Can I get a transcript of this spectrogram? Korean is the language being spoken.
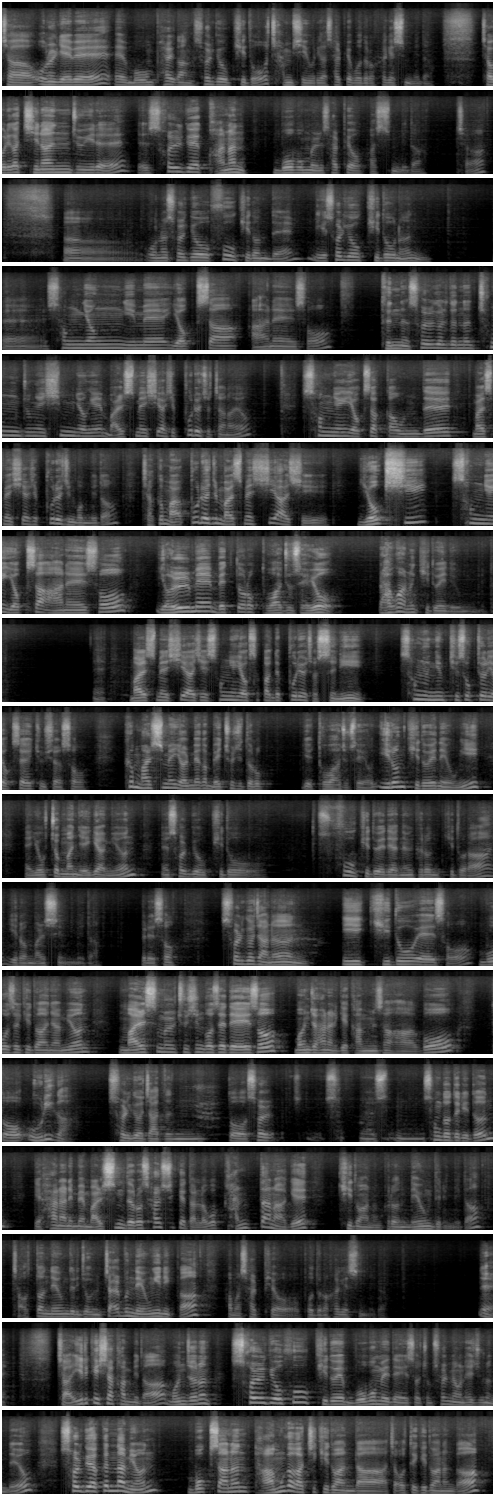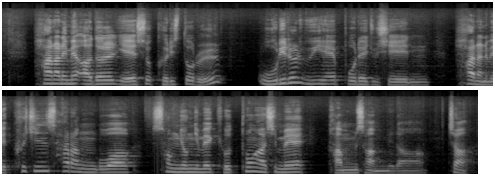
자, 오늘 예배 모음 8강 설교 기도 잠시 우리가 살펴보도록 하겠습니다. 자, 우리가 지난 주일에 설교에 관한 모범을 살펴봤습니다. 자, 어, 오늘 설교 후 기도인데 이 설교 후 기도는 에, 성령님의 역사 안에서 듣는 설교를 듣는 청중의 심령에 말씀의 씨앗이 뿌려졌잖아요. 성령의 역사 가운데 말씀의 씨앗이 뿌려진 겁니다. 자, 그 마- 뿌려진 말씀의 씨앗이 역시 성령의 역사 안에서 열매 맺도록 도와주세요. 라고 하는 기도의 내용입니다. 네, 말씀의 씨앗이 성령의 역사 가운데 뿌려졌으니 성령님 지속적으로 역사해 주셔서 그 말씀의 열매가 맺혀지도록 예, 도와주세요. 이런 기도의 내용이 예, 요점만 얘기하면 예, 설교 기도 후 기도에 대한 그런 기도라 이런 말씀입니다. 그래서 설교자는 이 기도에서 무엇을 기도하냐면 말씀을 주신 것에 대해서 먼저 하나님께 감사하고 또 우리가 설교자든 또 설, 음, 성도들이든 이 하나님의 말씀대로 살 수 있게 해달라고 간단하게 기도하는 그런 내용들입니다. 자, 어떤 내용들인지 오늘 짧은 내용이니까 한번 살펴보도록 하겠습니다. 네. 자, 이렇게 시작합니다. 먼저는 설교 후 기도의 모범에 대해서 좀 설명을 해 주는데요. 설교가 끝나면 목사는 다음과 같이 기도한다. 자, 어떻게 기도하는가? 하나님의 아들 예수 그리스도를 우리를 위해 보내 주신 하나님의 크신 사랑과 성령님의 교통하심에 감사합니다. 자,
